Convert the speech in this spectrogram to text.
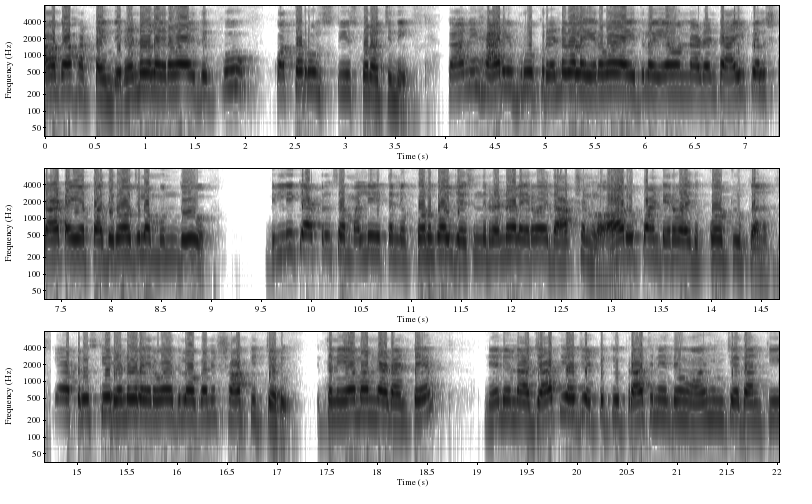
బాగా హట్ అయింది. రెండు వేల ఇరవై ఐదుకు కొత్త రూల్స్ తీసుకొని వచ్చింది. కానీ హ్యారీ బ్రూక్ రెండు వేల ఇరవై ఐదులో ఏమన్నాడంటే ఐపీఎల్ స్టార్ట్ అయ్యే పది రోజుల ముందు ఢిల్లీ క్యాపిటల్స్ మళ్ళీ ఇతన్ని కొనుగోలు చేసింది రెండు వేల ఇరవై ఐదు ఆక్షన్లో. ఆరు పాయింట్ ఇరవై ఐదు కోట్లకు గాను. క్యాపిటల్స్కి రెండు వేల ఇరవై ఐదులో కానీ షాక్ ఇచ్చాడు. ఇతను ఏమన్నాడంటే నేను నా జాతీయ జట్టుకి ప్రాతినిధ్యం వహించేదానికి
